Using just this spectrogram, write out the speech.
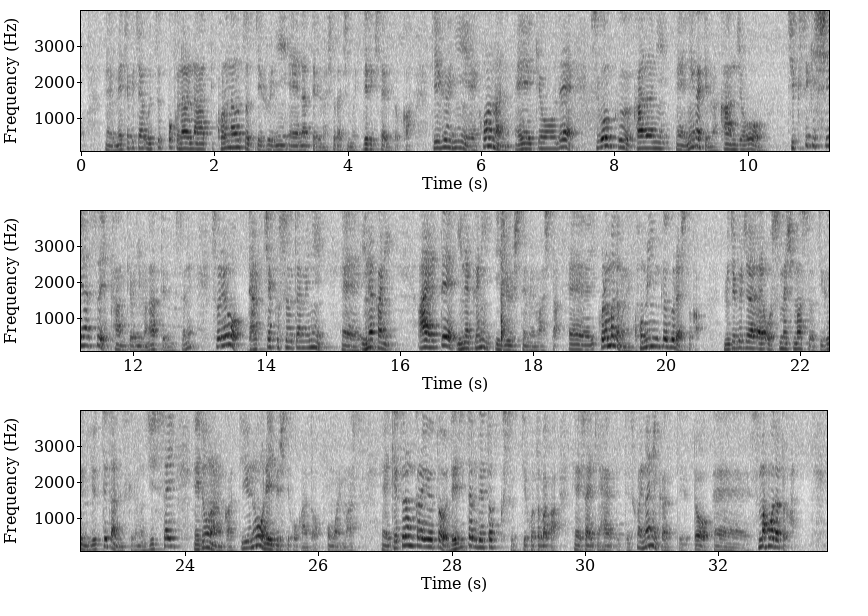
めちゃくちゃ鬱っぽくなるなってコロナうつっていう風にえなってるような人たちも出てきたりとか。っていう風にえコロナの影響ですごく体にえネガティブな感情を蓄積しやすい環境に今なってるんですよね。それを脱却するためにえ田舎にあえて田舎に移住してみました。えこれまでもね古民家暮らしとかめちゃくちゃおすすめしますよっていうふうに言ってたんですけども実際どうなのかっていうのをレビューしていこうかなと思います。え結論から言うとデジタルデトックスっていう言葉が、え最近流行っててそこれ何かっていうと、えスマホだとか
